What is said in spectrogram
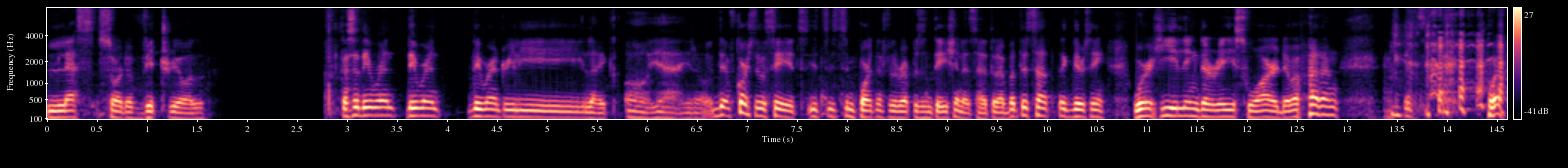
less sort of vitriol. Kasi they weren't they weren't they weren't really like oh yeah you know They- of course they'll say it's it's it's important for the representation etc but it's not like they're saying we're healing the race war diba parang it's, wa-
